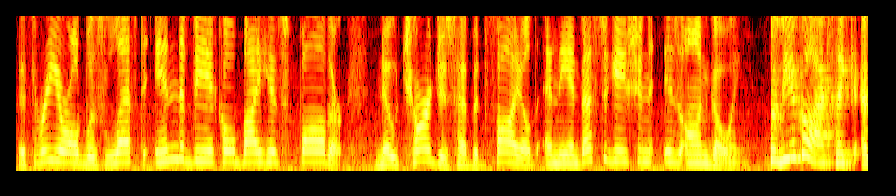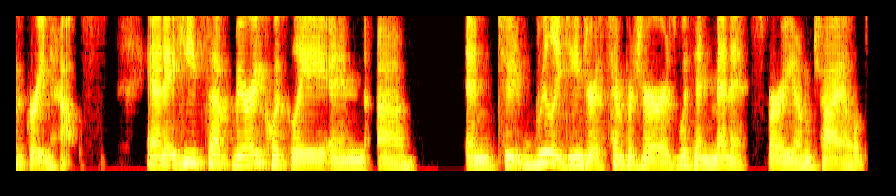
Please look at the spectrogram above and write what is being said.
the three year old was left in the vehicle by his father. No charges have been filed, and the investigation is ongoing. A vehicle acts like a greenhouse and it heats up very quickly and uh, and to really dangerous temperatures within minutes for a young child.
